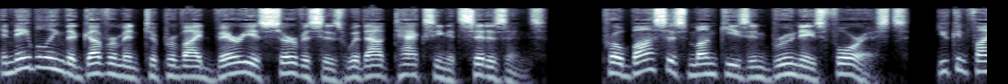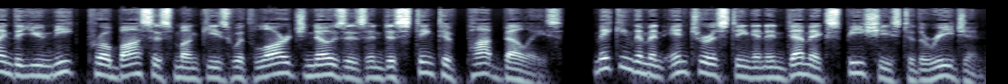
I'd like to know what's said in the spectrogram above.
enabling the government to provide various services without taxing its citizens. Proboscis monkeys in Brunei's forests. You can find the unique proboscis monkeys with large noses and distinctive pot bellies, making them an interesting and endemic species to the region.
